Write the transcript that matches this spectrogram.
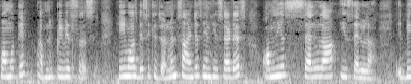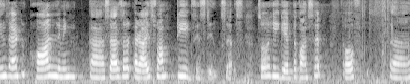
form होते हैं अपने previous cells से he was basically German scientist and he said as omnius cellula is cellula it means that all living uh, cells are arise from pre-existing cells so he gave the concept of uh,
